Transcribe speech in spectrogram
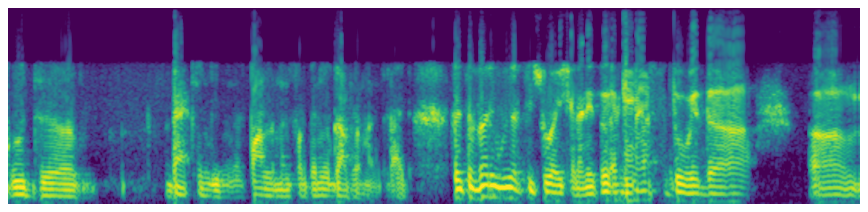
good uh, backing in the parliament for the new government, right? So it's a very weird situation, and it again has to do with the. Um,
